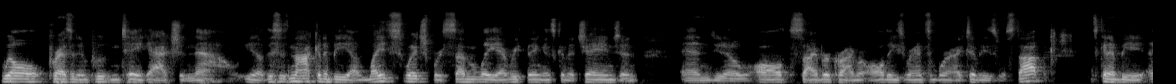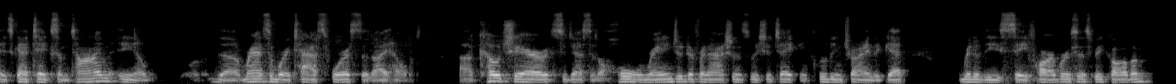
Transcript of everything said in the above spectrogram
will President Putin take action now? You know, this is not going to be a light switch where suddenly everything is going to change and and you know all cybercrime or all these ransomware activities will stop. It's going to be it's going to take some time. You know, the ransomware task force that I helped uh, co-chair suggested a whole range of different actions we should take, including trying to get rid of these safe harbors, as we call them.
